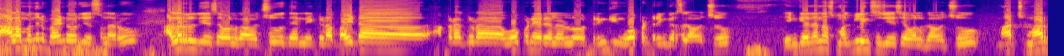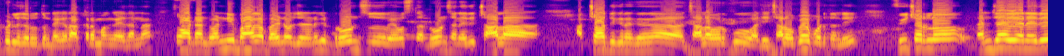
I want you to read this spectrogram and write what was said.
చాలా మందిని బైండ్ ఓవర్ చేస్తున్నారు. అల్లర్లు చేసేవాళ్ళు కావచ్చు దెన్ ఇక్కడ బయట అక్కడక్కడ ఓపెన్ ఏరియాలలో డ్రింకింగ్ ఓపెన్ డ్రింకర్స్ కావచ్చు ఇంకేదైనా స్మగ్లింగ్స్ చేసేవాళ్ళు కావచ్చు మార్చి మార్పిడ్లు జరుగుతుంటాయి కదా అక్రమంగా ఏదన్నా. సో అటువంటివన్నీ బాగా బయట చేయడానికి డ్రోన్స్ వ్యవస్థ డ్రోన్స్ అనేది చాలా అత్యాధునికంగా చాలా వరకు అది చాలా ఉపయోగపడుతుంది. ఫ్యూచర్లో గంజాయి అనేది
